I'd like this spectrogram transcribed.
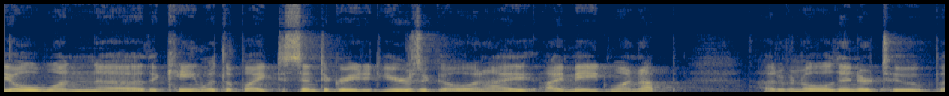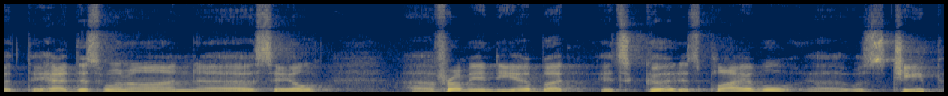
The old one uh, that came with the bike disintegrated years ago, and I, I made one up out of an old inner tube, but they had this one on uh, sale uh, from India, but it's good, it's pliable, it was cheap,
